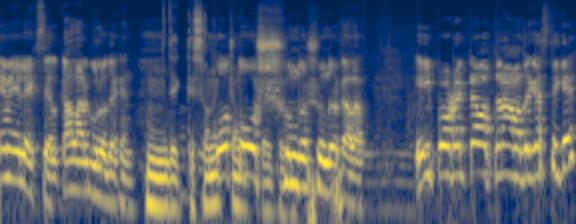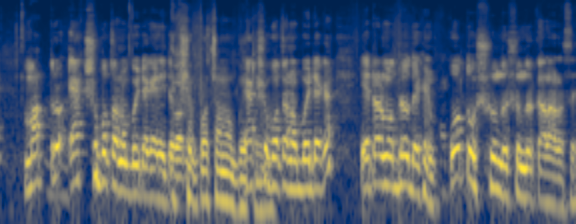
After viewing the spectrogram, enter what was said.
M L XL কালারগুলো দেখেন। হুম দেখতেছি অনেক কত সুন্দর সুন্দর কালার। এই প্রোডাক্টটাও আপনারা আমাদের কাছ থেকে মাত্র একশো পঁচানব্বই টাকায় নিতে পারবেন। একশো পঁচানব্বই টাকা। এটার মধ্যেও দেখেন কত সুন্দর সুন্দর কালার আছে।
